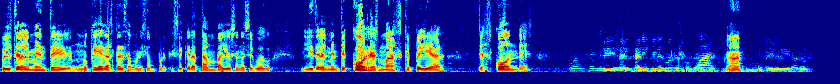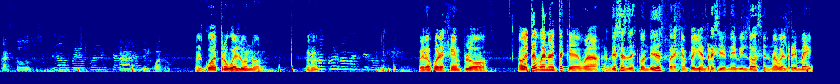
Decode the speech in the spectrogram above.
Pero literalmente no quería gastar esa munición porque sé que era tan valiosa en ese juego. Literalmente corres más que pelear, te escondes. Sí, Sil- Silent Hill es más de esconderse. Ajá, El, casi todos. No, pero ¿cuál está Ah, del 4. el 4 o el 1. No me acuerdo más del uno. Pero por ejemplo, ahorita, bueno, ahorita que, bueno, de esas escondidas, por ejemplo, yo en Resident Evil 2, el nuevo, el remake,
